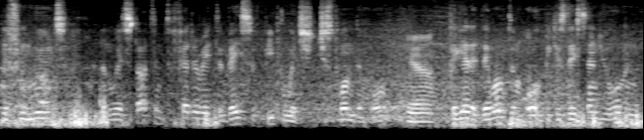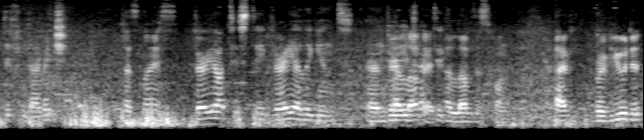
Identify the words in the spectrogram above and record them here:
different moods, and we're starting to federate the base of people which just want them all. Yeah. Forget it, they want them all because they send you all in a different direction. That's nice. Very artistic, very elegant, and very I love attractive. it. I love this one. I've reviewed it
